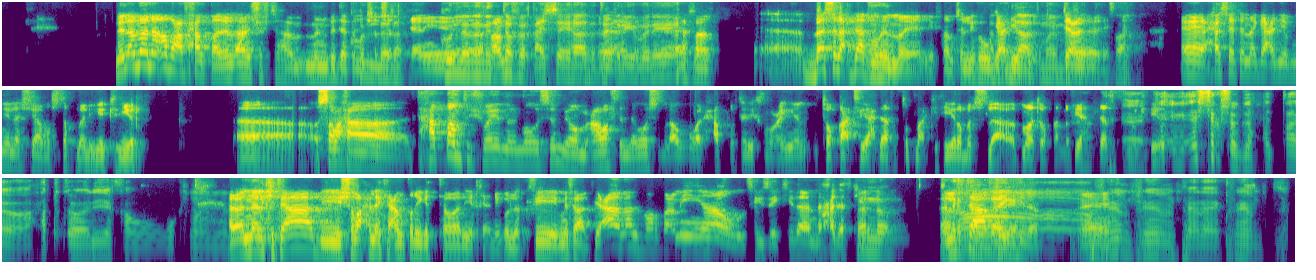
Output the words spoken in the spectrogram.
للأمانة أضعف حلقة للآن شفتها من بدا كلنا- المسلسل يعني كلنا؟ نتفق على الشيء هذا تقريبا إيه. بس الأحداث مهمة يعني فهمت؟ اللي هو قاعد يبني. مهمة تع- صح. إيه، حسيت إنه قاعد يبني الأشياء مستقبلية كثير. آه، صراحة تحطمت شوي من الموسم. يوم عرفت إن الموسم الأول حطوا تاريخ معين توقعت في أحداث بتطلع كثيرة بس لا ما أتوقع إنه في أحداث بتطلع كثيرة. آه، إيش تقصد؟ حتى حتى تواريخ أو وقت معين؟ لأن الكتاب يشرح لك عن طريق التواريخ يعني يقول لك في مثال في عام 1400 أو شيء زي كذا إن حدث كذا. كانه الكتاب زي تاريخ. كذا آه، إيه. فهمت فهمت عليك فهمت.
